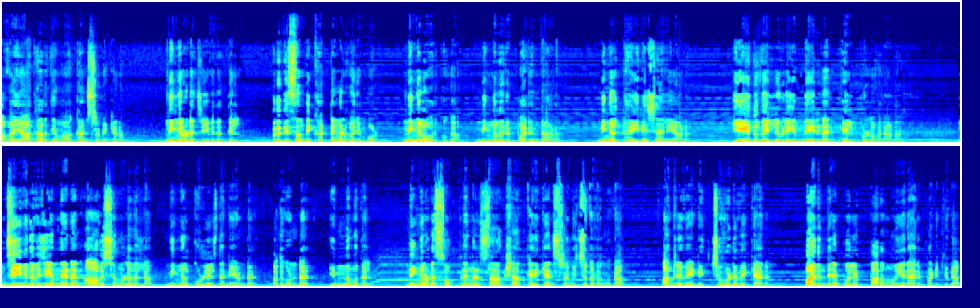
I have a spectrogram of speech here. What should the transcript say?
അവ യാഥാർത്ഥ്യമാക്കാൻ ശ്രമിക്കണം. നിങ്ങളുടെ ജീവിതത്തിൽ പ്രതിസന്ധി ഘട്ടങ്ങൾ വരുമ്പോൾ നിങ്ങൾ ഓർക്കുക നിങ്ങളൊരു പരുന്താണ്. നിങ്ങൾ ധൈര്യശാലിയാണ്. ഏതു വെല്ലുവിളിയും നേരിടാൻ കെൽപ്പുള്ളവനാണ് ജീവിത വിജയം നേടാൻ ആവശ്യമുള്ളതെല്ലാം നിങ്ങൾക്കുള്ളിൽ തന്നെയുണ്ട്. അതുകൊണ്ട് ഇന്നു മുതൽ നിങ്ങളുടെ സ്വപ്നങ്ങൾ സാക്ഷാത്കരിക്കാൻ ശ്രമിച്ചു തുടങ്ങുക. അതിനുവേണ്ടി ചുവട് വെക്കാനും പരുന്തിനെ പോലെ പറന്നുയരാനും പഠിക്കുക.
